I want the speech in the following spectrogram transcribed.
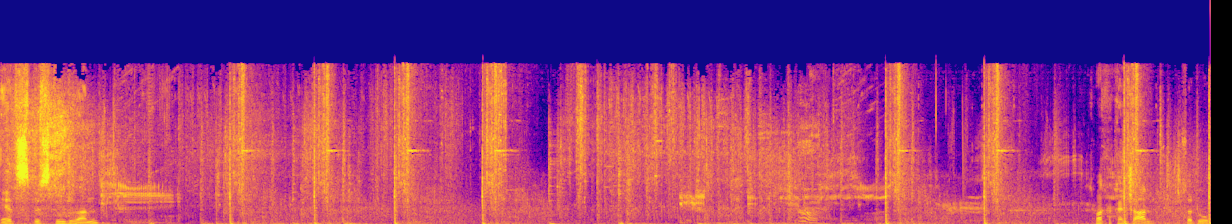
Jetzt bist du dran. Das macht gar keinen Schaden. Ist ja doof.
